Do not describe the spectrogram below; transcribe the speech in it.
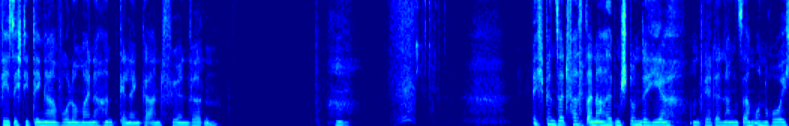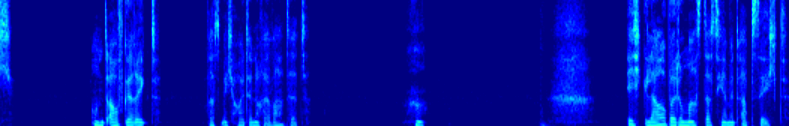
wie sich die Dinger wohl um meine Handgelenke anfühlen würden. Hm. Ich bin seit fast einer halben Stunde hier und werde langsam unruhig und aufgeregt, was mich heute noch erwartet. Hm. Ich glaube, du machst das hier mit Absicht.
